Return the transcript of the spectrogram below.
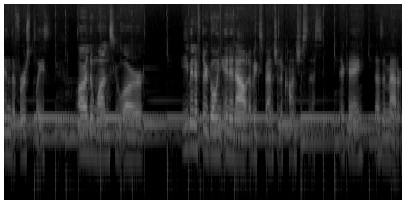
in the first place are the ones who are even if they're going in and out of expansion of consciousness. Okay, doesn't matter.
